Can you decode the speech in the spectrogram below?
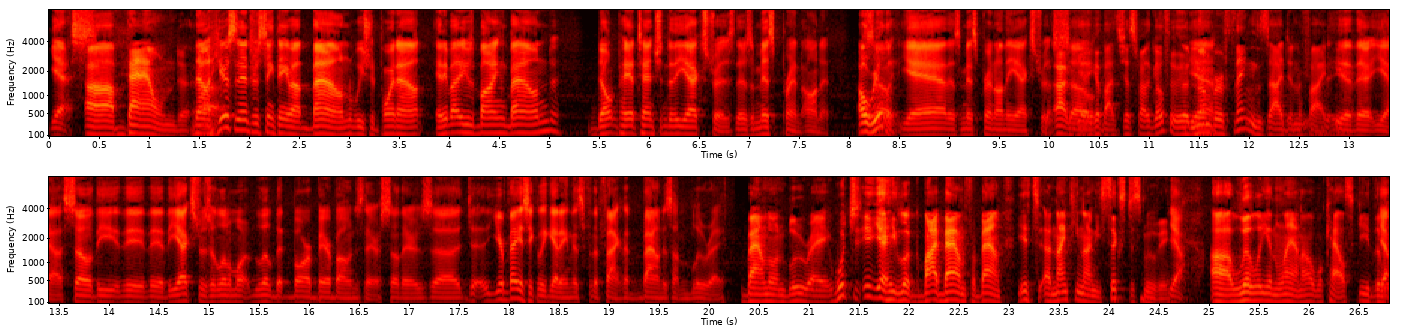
Yes. Uh, Bound. now, here's an interesting thing about Bound. We should point out anybody who's buying Bound, don't pay attention to the extras. There's a misprint on it. Oh, So- really? yeah, there's a misprint on the extras. Uh, so, yeah, was just about to go through a Yeah. number of things identified here. Yeah, there. Yeah. So the, the, the, the extras are a little more, a little bit more bare bones there. So there's, uh, you're basically getting this for the fact that Bound is on Blu-ray. Bound on Blu-ray, which yeah, he look buy Bound for Bound. It's a 1996 this movie. Yeah. Uh, Lily and Lana Wachowski, the Yep.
